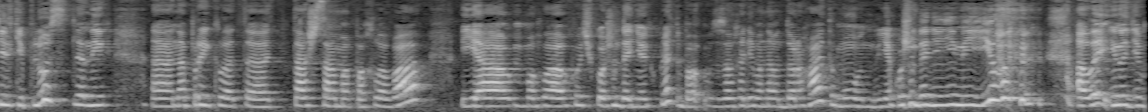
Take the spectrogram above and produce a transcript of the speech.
тільки плюс для них. Е, наприклад, та ж сама пахлава. Я могла хоч кожен день її купляти, бо взагалі вона дорога, тому я кожен день її не їла, але іноді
